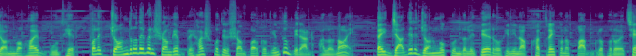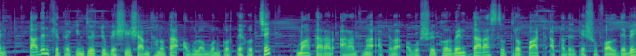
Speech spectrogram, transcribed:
জন্ম হয় বুধের। ফলে চন্দ্রদেবের সঙ্গে বৃহস্পতির সম্পর্ক কিন্তু বিরাট ভালো নয়। তাই যাদের জন্মকুণ্ডলিতে রোহিণী নক্ষত্রে কোনো পাপ গ্রহ রয়েছেন তাদের ক্ষেত্রে কিন্তু একটু বেশি সাবধানতা অবলম্বন করতে হচ্ছে। মা তারার আরাধনা আপনারা অবশ্যই করবেন। তারা স্তোত্র পাঠ আপনাদেরকে সুফল দেবে।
